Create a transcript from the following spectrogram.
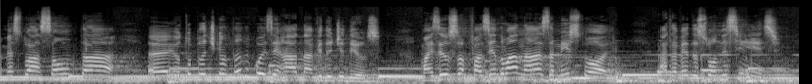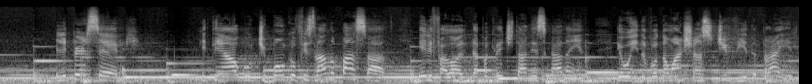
A minha situação está. É, eu estou praticando tanta coisa errada na vida de Deus. Mas Deus está fazendo uma análise da minha história, através da sua onisciência. Ele percebe que tem algo de bom que eu fiz lá no passado. Ele fala: olha, dá para acreditar nesse cara ainda. Eu ainda vou dar uma chance de vida para ele.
